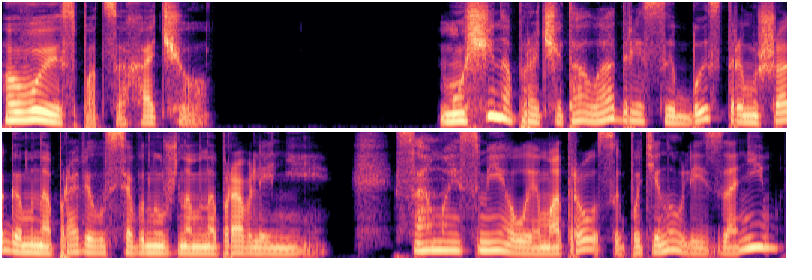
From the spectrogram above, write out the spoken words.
Выспаться хочу. Мужчина прочитал адрес и быстрым шагом направился в нужном направлении. Самые смелые матросы потянулись за ним,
